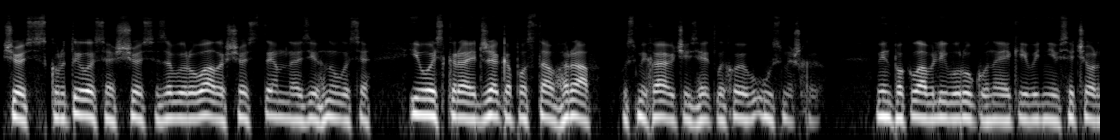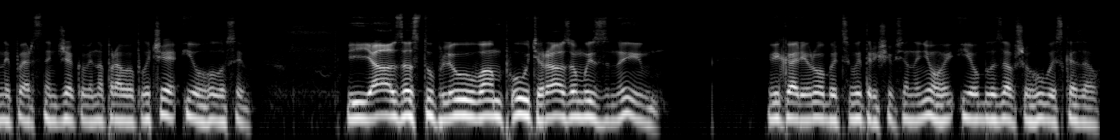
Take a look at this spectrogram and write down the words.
Щось скрутилося, щось завирувало, щось темне зігнулося, і ось край Джека постав граф, усміхаючись геть лихою усмішкою. Він поклав ліву руку, на якій виднівся чорний перстень Джекові на праве плече, і оголосив: Я заступлю вам путь разом із ним. Вікарій Робертс витріщився на нього і, облизавши губи, сказав:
